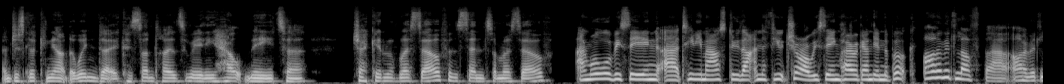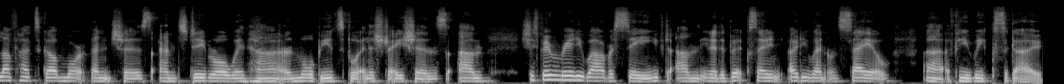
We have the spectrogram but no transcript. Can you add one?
and just looking out the window can sometimes really help me to check in with myself and center myself. And will we be seeing uh, Teeny Mouse do that in the future? Are we seeing her again in the book? I would love that. I would love her to go on more adventures and to do more with her and more beautiful illustrations. Um, she's been really well received. Um, you know, the book only went on sale uh, a few weeks ago,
